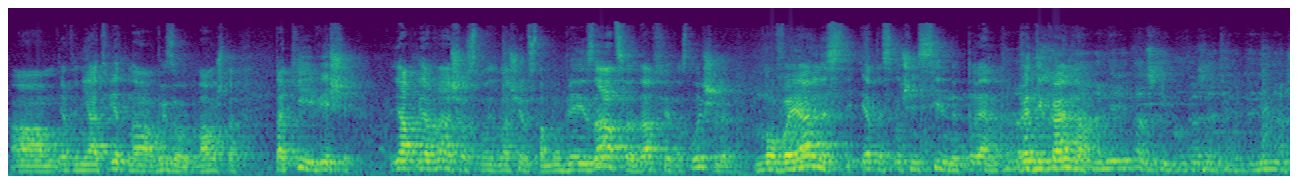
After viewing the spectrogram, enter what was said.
э, это не ответ на вызовы, потому что такие вещи, я, я знаю, сейчас начнется там уберизация, да, все это слышали, но в реальности это очень сильный тренд, это радикально. Американские показатели, это не наш,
